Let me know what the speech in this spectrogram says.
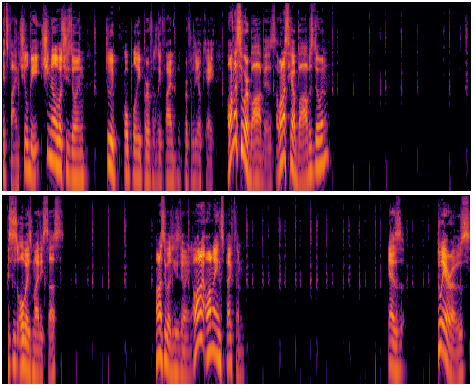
It's fine. She'll be... She knows what she's doing. She'll be hopefully perfectly fine. Perfectly okay. I want to see where Bob is. I want to see how Bob's doing. This is always mighty sus. I want to see what he's doing. I want to I want to inspect him. He has two arrows.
